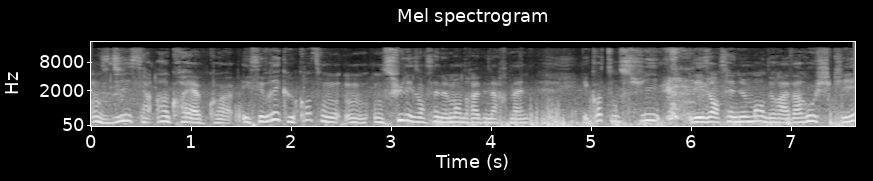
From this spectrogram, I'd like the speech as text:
on se dit c'est incroyable quoi. Et c'est vrai que quand on, suit les enseignements de Rabbi Nachman et quand on suit les enseignements de Ravarouche qui,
